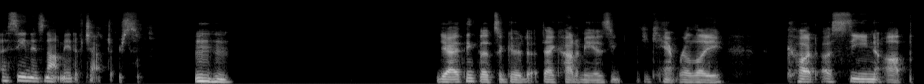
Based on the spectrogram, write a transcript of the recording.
a scene is not made of chapters. Mm-hmm. Yeah, I think that's a good dichotomy is you, you can't really cut a scene up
